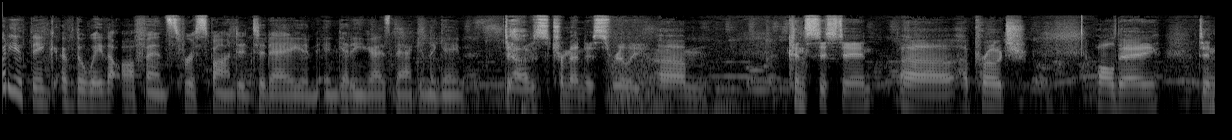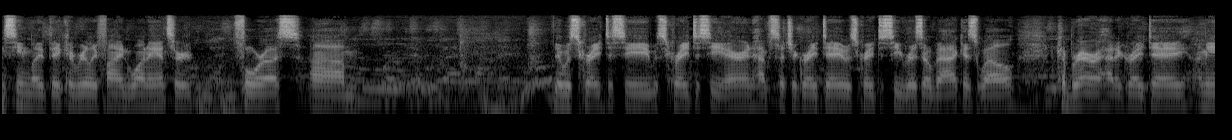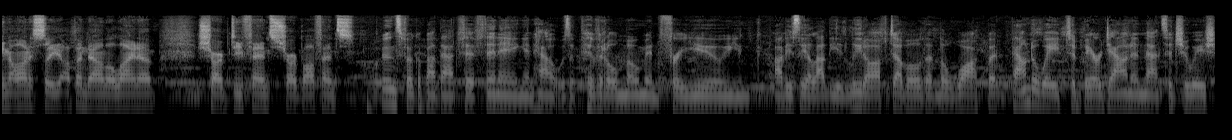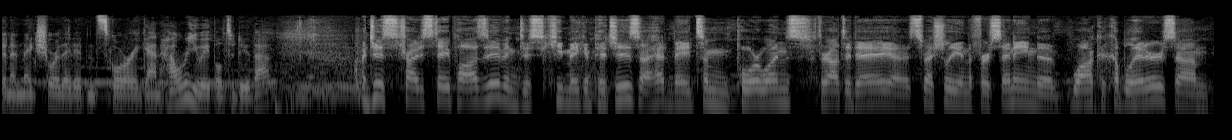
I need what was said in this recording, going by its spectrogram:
what do you think of the way the offense responded today and in, in, getting you guys back in the game? Yeah, it was tremendous, really. Um, consistent uh, approach all day. Didn't seem like they could really find one answer for us. Um, it was great to see. It was great to see Aaron have such a great day. It was great to see Rizzo back as well. Cabrera had a great day. I mean, honestly, up and down the lineup, sharp defense, sharp offense. Boone spoke about that fifth inning and how it was a pivotal moment for you. You obviously allowed the leadoff double, then the walk, but found a way to bear down in that situation and make sure they didn't score again. How were you able to do that? I just try to stay positive and just keep making pitches. I had made some poor ones throughout the day, especially in the first inning to walk a couple hitters. Um,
